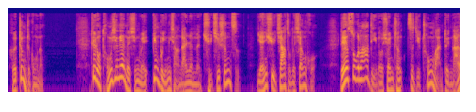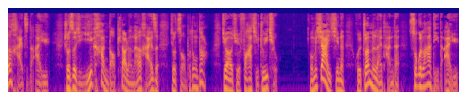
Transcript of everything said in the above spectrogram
和政治功能。这种同性恋的行为，并不影响男人们娶妻生子、延续家族的香火。连苏格拉底都宣称自己充满对男孩子的爱欲，说自己一看到漂亮男孩子就走不动道，就要去发起追求。我们下一期呢会专门来谈谈苏格拉底的爱欲。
